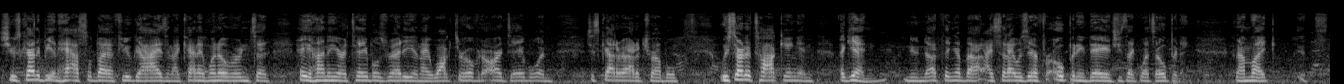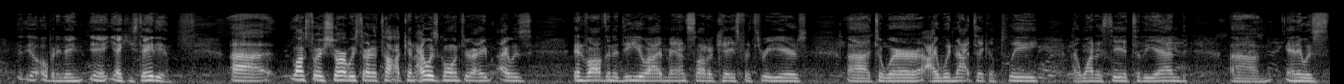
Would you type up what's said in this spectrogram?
she was kind of being hassled by a few guys. And I kind of went over and said, "Hey, honey, our table's ready." And I walked her over to our table and just got her out of trouble. We started talking, and again, knew nothing about. I said I was there for opening day, and she's like, "What's opening?" And I'm like, "It's you know, opening day, Yan- Yankee Stadium." Uh, long story short, we started talking. I was going through. I, I was involved in a DUI manslaughter case for three years, uh, to where I would not take a plea. I wanted to see it to the end, um, and it was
